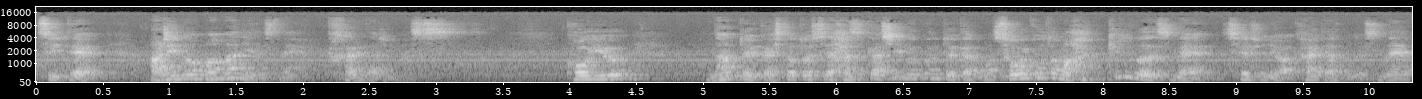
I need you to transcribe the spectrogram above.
ついてありのままにですね書かれてあります。こういう何というか人として恥ずかしい部分というか、ま、そういうこともはっきりとですね聖書には書いてあるんですね。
